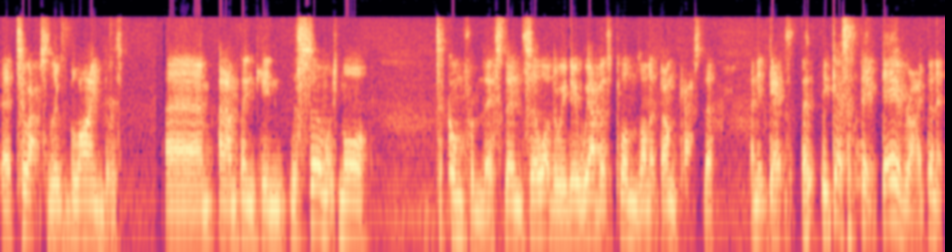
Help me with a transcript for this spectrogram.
uh, two absolute blinders, um, and I'm thinking there's so much more to come from this. Then, so what do we do? We have us plums on at Doncaster, and it gets uh, it gets a thick day ride, doesn't it?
